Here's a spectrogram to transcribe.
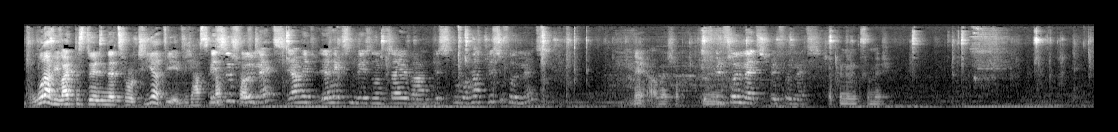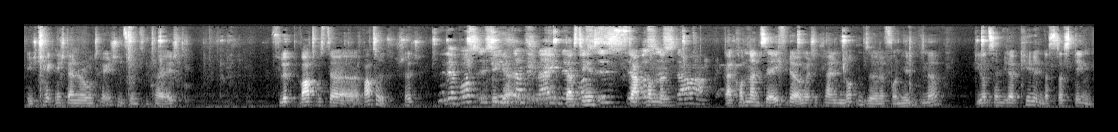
Bruder, wie weit bist du denn jetzt rotiert? Wie, wie hast du das Bist du geschafft? Metz? Ja, mit Hexenwesen und Seilbahn. Bist du, hast, bist du Full Metz? Nee, aber ich hab Ich bin genügend, Full Metz, ich bin Full Metz. ich hab genügend für mich. Ich check nicht deine Rotations sind zum Teil echt. Flip, warte bis der. Warte, shit. Der Boss ist Digga, hinterm Stein. Der das Boss Ding ist, ist, da kommen dann- da. Da kommen dann safe wieder irgendwelche kleinen Nottensöhne von hinten, ne? Die uns dann wieder killen, das ist das Ding.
